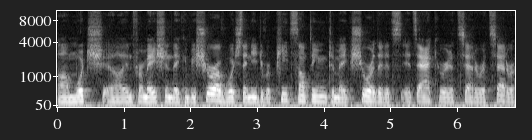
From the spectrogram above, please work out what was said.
um, which uh, information they can be sure of, which they need to repeat something to make sure that it's it's accurate, et cetera, et cetera.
